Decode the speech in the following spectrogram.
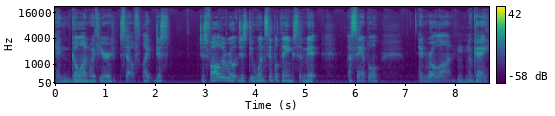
and go on with yourself. Like just Just follow the rule. Just do one simple thing: submit a sample, and roll on. Mhm. Okay.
